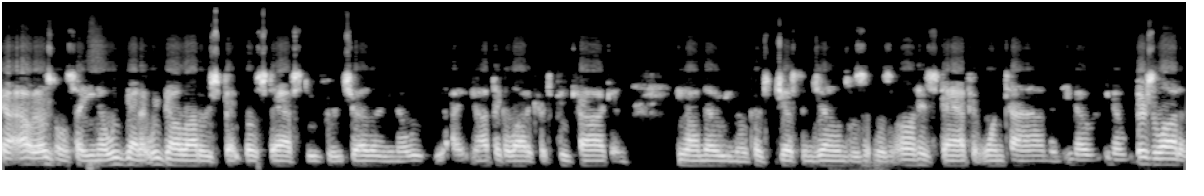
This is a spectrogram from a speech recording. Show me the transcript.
I was going to say, you know, we've got a, we've got a lot of respect both staffs do for each other. You know, we, I, you know, I think a lot of Coach Peacock and you know, I know, you know, Coach Justin Jones was was on his staff at one time, and you know, you know, there's a lot of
